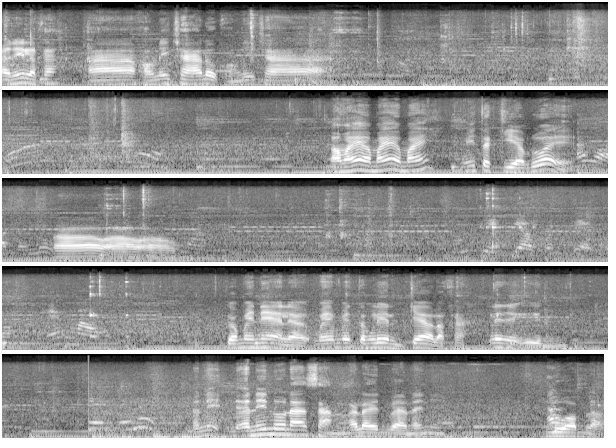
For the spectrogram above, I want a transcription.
อันนี้เหรอคะอ่าของนิชาลูกของนิชา เอาไหมเอาไหมเอาไหมมีตะเกียบด้วย อร่อยนะลูกเอาเอาเอารู้เจ๊เกี่ยวคนแตกแม่เมาก็ไม่แน่แหละไม่ไม่ต้องเล่นแก้วหรอกค่ะ เล่นอย่างอื่น อันนี้อันนี้นูนาสั่งอะไรแบบไหนนี่ รวมเหรอ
